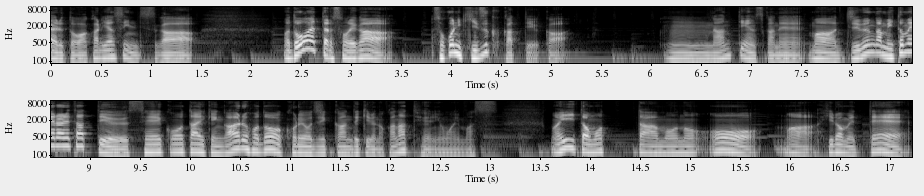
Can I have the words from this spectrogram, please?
えると分かりやすいんですが、まあ、どうやったらそれが、そこに気づくかっていうか、うん、なんて言うんですかね。まあ、自分が認められたっていう成功体験があるほど、これを実感できるのかなっていうふうに思います。まあ、いいと思ったものを、まあ、広めて、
